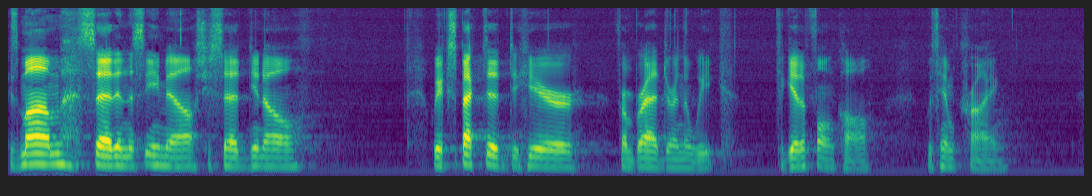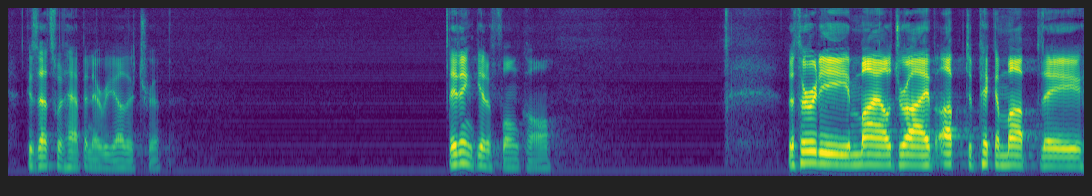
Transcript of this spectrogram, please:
his mom said in this email, she said, You know, we expected to hear from Brad during the week, to get a phone call with him crying, because that's what happened every other trip. They didn't get a phone call. The 30 mile drive up to pick him up, they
